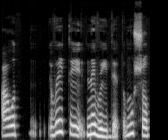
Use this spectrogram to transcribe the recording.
а от вийти не вийде, тому що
